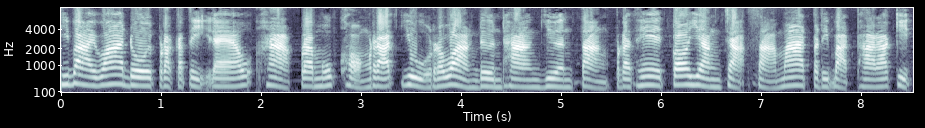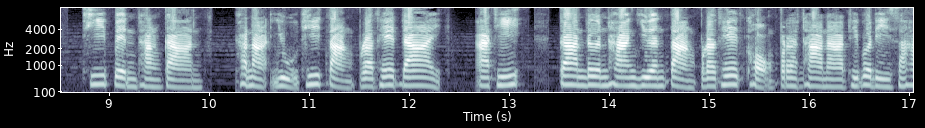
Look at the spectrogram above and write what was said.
ธิบายว่าโดยปกติแล้ว หากประมุขของรัฐอยู่ระหว่างเดินทางเยือนต่างประเทศก็ยังจะสามารถปฏิบัติภารกิจที่เป็นทางการ ขณะอยู่ที่ต่างประเทศได้ อาทิ การเดินทางเยือนต่างประเทศของประธานาธิบดีสห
